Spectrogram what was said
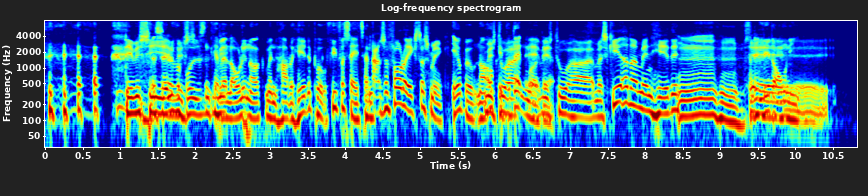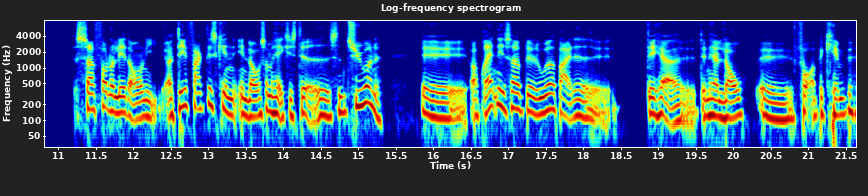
det vil Så sige, selve at hvis- forbrydelsen kan vi- være lovlig nok, men har du hætte på? Fy for satan. Nej, så får du ekstra smæk. Ævbøv. Nå, hvis, okay, du på har, den måde. øh, hvis du har maskeret dig med en hætte, Mm-hmm. Så det er lidt oveni. øh, så får du lidt oveni. Og det er faktisk en, en lov, som har eksisteret siden 20'erne. Øh, oprindeligt så blev det udarbejdet øh, det her, øh, den her lov øh, for at bekæmpe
